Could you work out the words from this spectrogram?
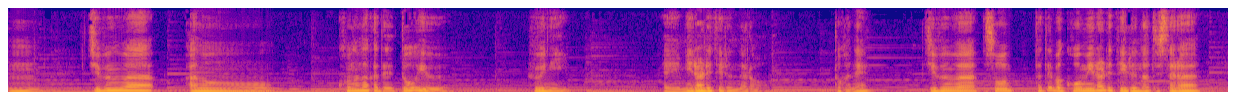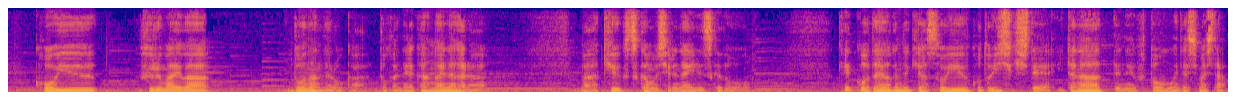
うん。自分は、あのー、この中でどういう風に、えー、見られてるんだろうとかね。自分はそう、例えばこう見られているんだとしたら、こういう振る舞いはどうなんだろうかとかね、考えながら、まあ窮屈かもしれないですけど、結構大学の時はそういうことを意識していたなってね、ふと思い出しました。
